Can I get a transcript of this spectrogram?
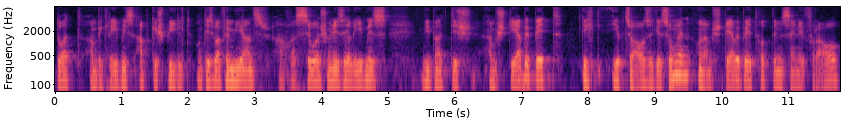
dort am Begräbnis abgespielt. Und das war für mich auch ein so ein schönes Erlebnis, wie praktisch am Sterbebett, ich, ich habe zu Hause gesungen und am Sterbebett hat ihm seine Frau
